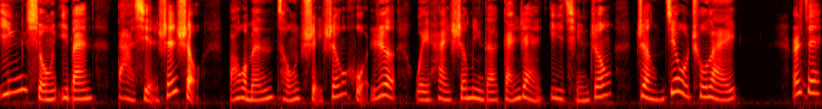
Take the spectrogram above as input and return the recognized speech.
英雄一般大显身手，把我们从水深火热、危害生命的感染疫情中拯救出来。而在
